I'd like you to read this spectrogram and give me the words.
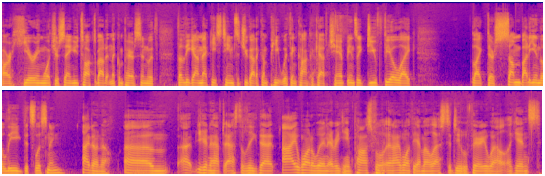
are hearing what you're saying? You talked about it in the comparison with the Liga MX teams that you got to compete with in Concacaf Champions League. Do you feel like like there's somebody in the league that's listening? I don't know. Um, you're going to have to ask the league that. I want to win every game possible, and I want the MLS to do very well against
